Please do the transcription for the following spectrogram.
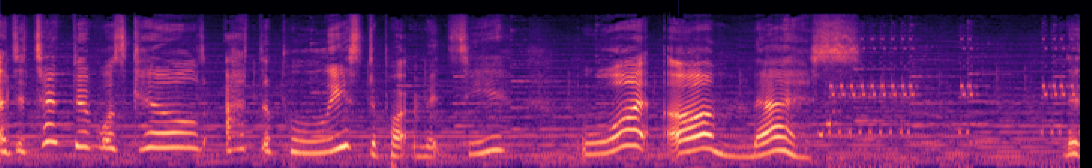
A detective was killed at the police department, see? What a mess. The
